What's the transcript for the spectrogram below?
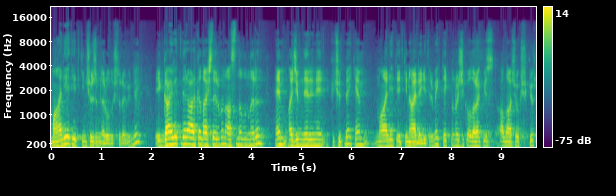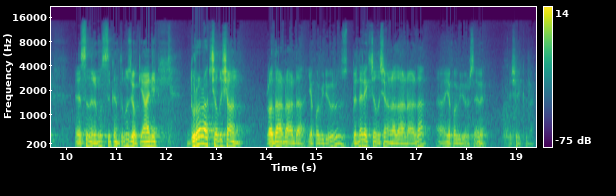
maliyet etkin çözümler oluşturabilmek. E, gayretleri arkadaşlarımın aslında bunların hem hacimlerini küçültmek hem maliyet etkin hale getirmek. Teknolojik olarak biz Allah'a çok şükür e, sınırımız, sıkıntımız yok. Yani durarak çalışan radarlarda yapabiliyoruz, dönerek çalışan radarlarda e, yapabiliyoruz. Evet, teşekkürler.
